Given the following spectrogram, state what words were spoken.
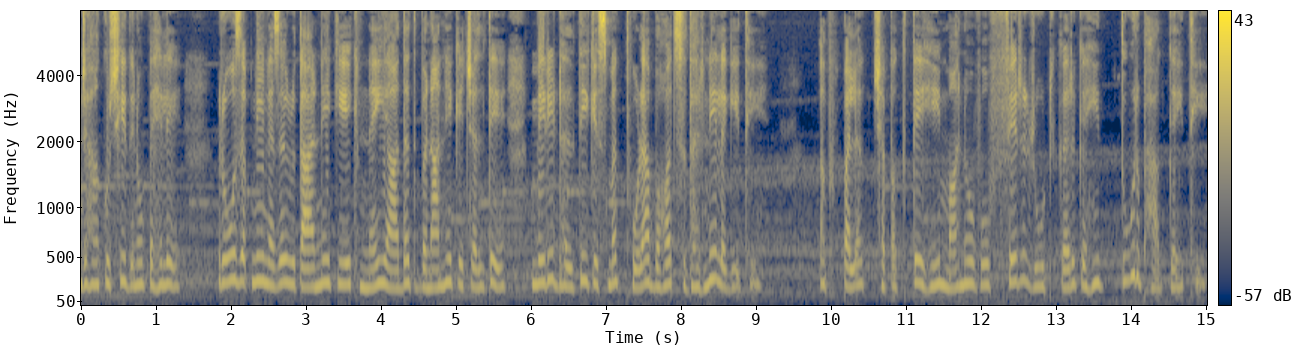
जहाँ कुछ ही दिनों पहले रोज अपनी नज़र उतारने की एक नई आदत बनाने के चलते मेरी ढलती किस्मत थोड़ा बहुत सुधरने लगी थी। अब पलक छपकते ही मानो वो फिर रूट कर कहीं दूर भाग गई थी।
